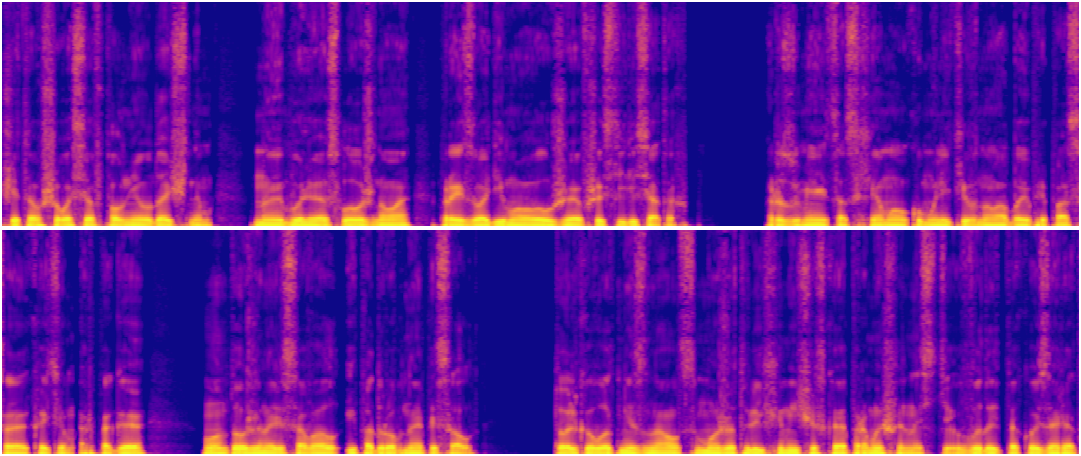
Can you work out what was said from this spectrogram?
считавшегося вполне удачным, но и более сложного, производимого уже в 60-х. Разумеется, схему кумулятивного боеприпаса к этим РПГ – он тоже нарисовал и подробно описал. Только вот не знал, сможет ли химическая промышленность выдать такой заряд.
